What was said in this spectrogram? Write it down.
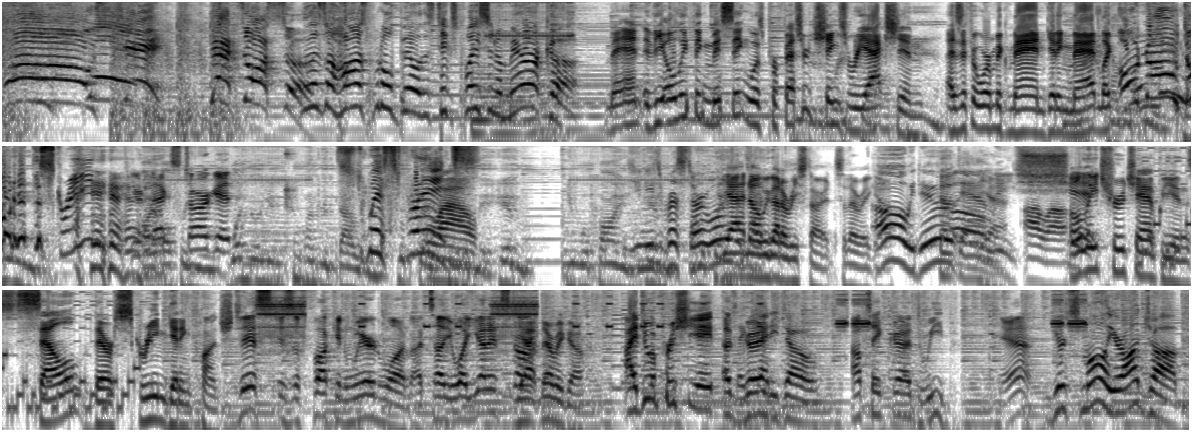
Whoa! Shit! That's awesome! There's a hospital bill. This takes place in America. Man, the only thing missing was Professor Ching's reaction, as if it were McMahon getting mad, like, "Oh no! Don't hit the screen!" Your next target. Swiss francs. wow. You Do you need to press start one? Yeah, no, we got to restart. So there we go. Oh, we do. Oh, Damn. Holy Oh well. shit. Only true champions sell their screen getting punched. This is a fucking weird one. I tell you what, you gotta hit Yeah, there we go. I do appreciate a Take good. Betty Doe. I'll take uh, dweeb. Yeah. You're small. You're odd job.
